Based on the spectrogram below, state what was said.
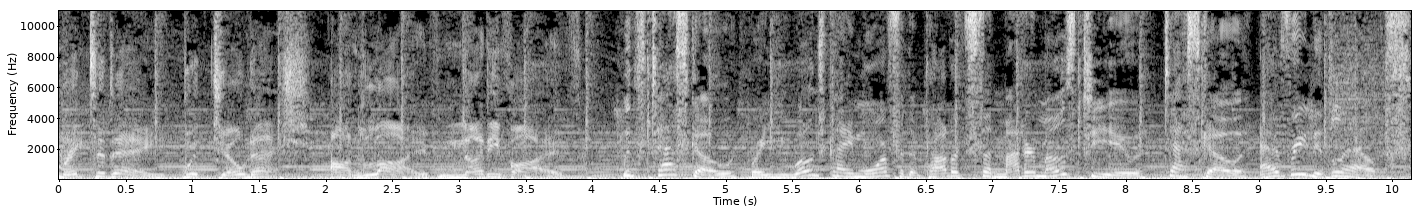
Limerick Today with Joe Nash on Live 95. With Tesco, where you won't pay more for the products that matter most to you. Tesco, every little helps.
